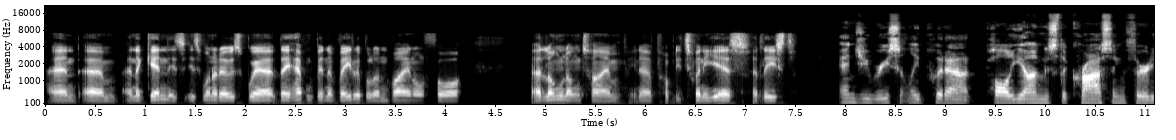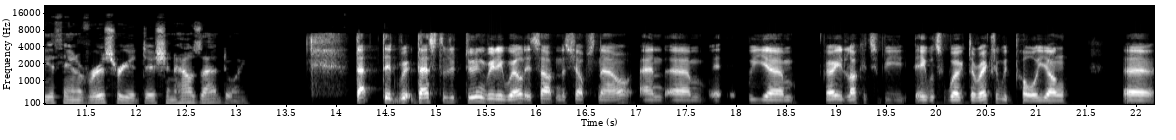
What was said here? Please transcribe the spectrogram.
and um, and again, it's, it's one of those where they haven't been available on vinyl for a long, long time. You know, probably 20 years at least. And you recently put out Paul Young's The Crossing 30th Anniversary Edition. How's that doing? That did re- that's doing really well. It's out in the shops now, and um, it- we um very lucky to be able to work directly with Paul Young uh,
